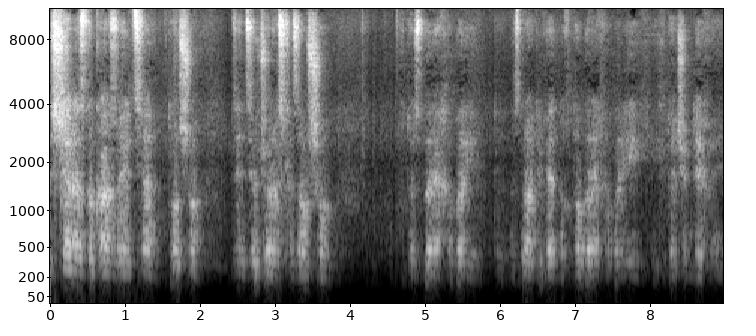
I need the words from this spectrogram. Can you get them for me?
Ще раз доказується то, що Дзензі вчора сказав, що хтось бере хабарі. То насправді видно, хто бере хабарі і хто чим дихає.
